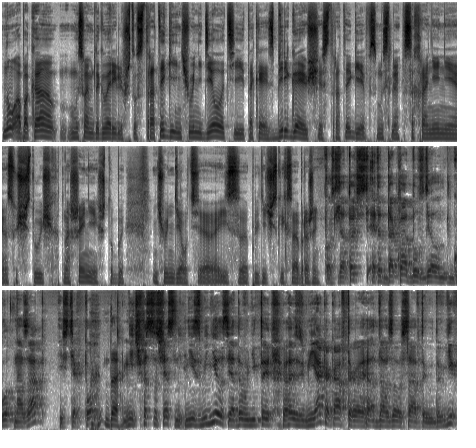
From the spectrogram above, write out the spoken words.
Ну, а пока мы с вами договорились, что стратегия ничего не делать и такая сберегающая стратегия в смысле сохранения существующих отношений, чтобы ничего не делать э, из политических соображений. Просто для точности, этот доклад был сделан год назад, и с тех пор да. ничего сейчас не изменилось. Я думаю, никто, меня как автора, одного из авторов, других,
